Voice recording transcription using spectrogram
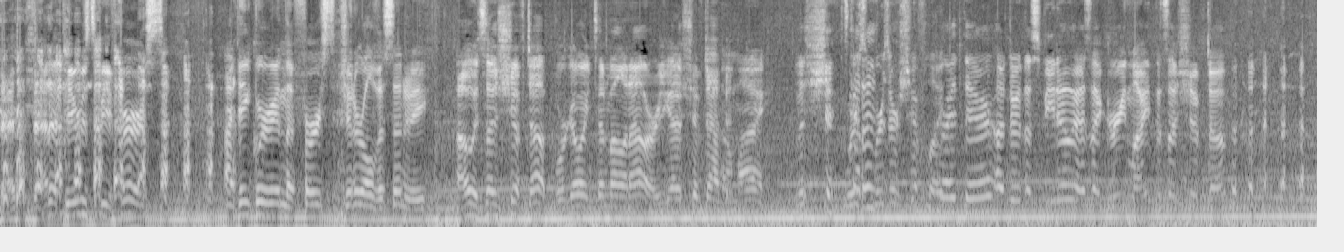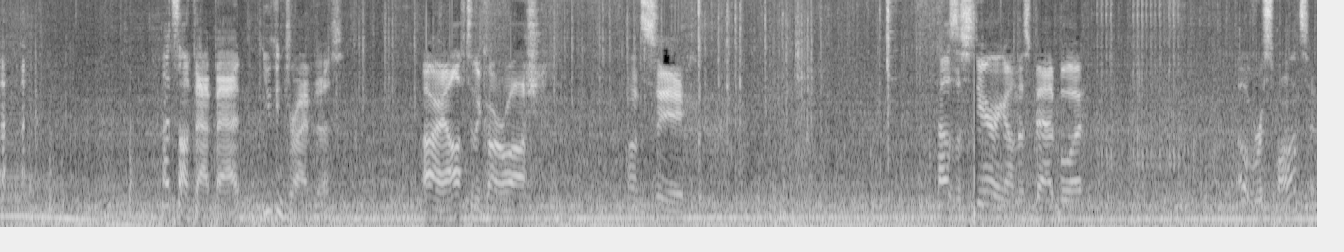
That, that appears to be first. I think we're in the first general vicinity. Oh, it says shift up. We're going 10 mile an hour. You gotta shift up. Oh my. The shift's Where's, gotta- where's our shift light? Right there, under the speedo, has that green light that says shift up. That's not that bad. You can drive this. All right, off to the car wash. Let's see. How's the steering on this bad boy? Oh, responsive.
